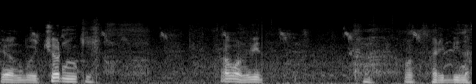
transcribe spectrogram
И он будет черненький. А вон вид. Вот рябина.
